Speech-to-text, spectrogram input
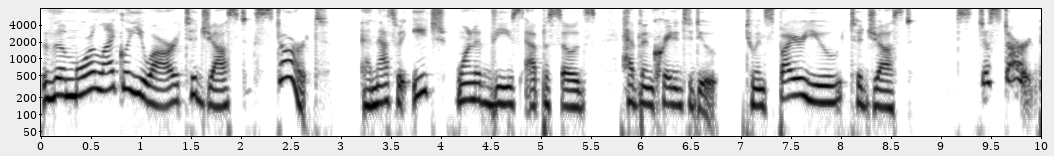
the more likely you are to just start. And that's what each one of these episodes have been created to do, to inspire you to just just start.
